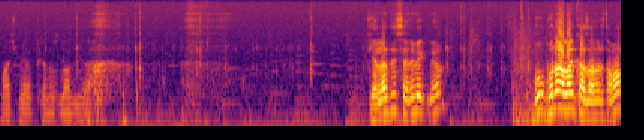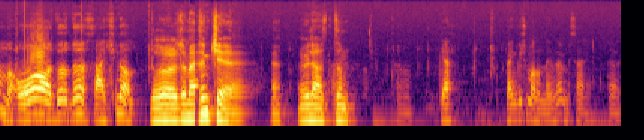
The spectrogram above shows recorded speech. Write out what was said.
Maç mı yapıyorsunuz la diyor. Gel hadi seni bekliyorum. Bu bunu alan kazanır tamam mı? Oo dur dur sakin ol. Dur öldürmedim ki. Öyle attım. Tamam. Gel. Ben güç malındayım değil mi? Bir saniye. Evet.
